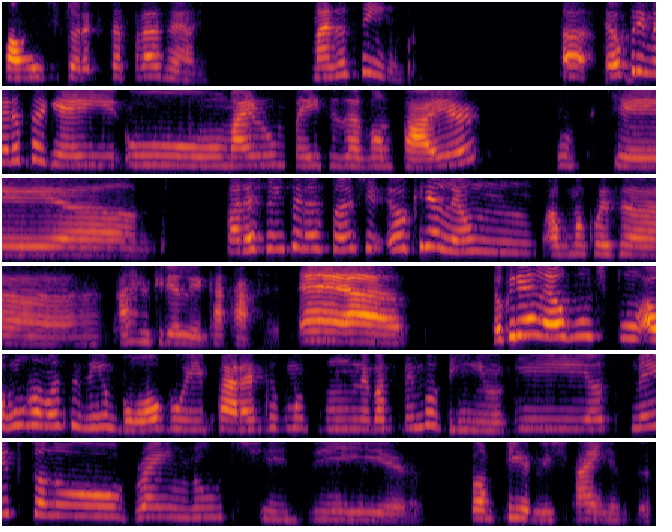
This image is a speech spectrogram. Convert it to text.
qual editora que está trazendo. Mas assim, eu primeiro peguei o My Roommate is a Vampire, porque pareceu interessante. Eu queria ler um, alguma coisa. Ai, eu queria ler, kaká. É, eu queria ler algum, tipo, algum romancezinho bobo e parece um negócio bem bobinho. E eu meio que tô no brain root de vampiros ainda,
